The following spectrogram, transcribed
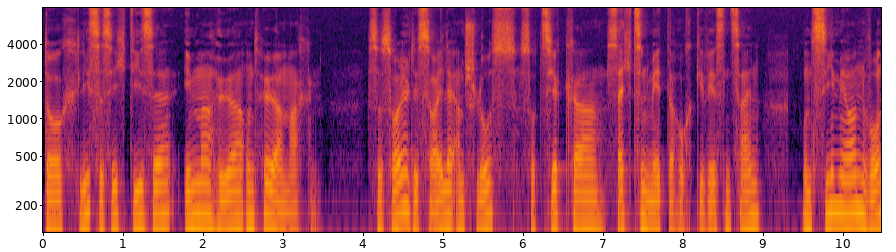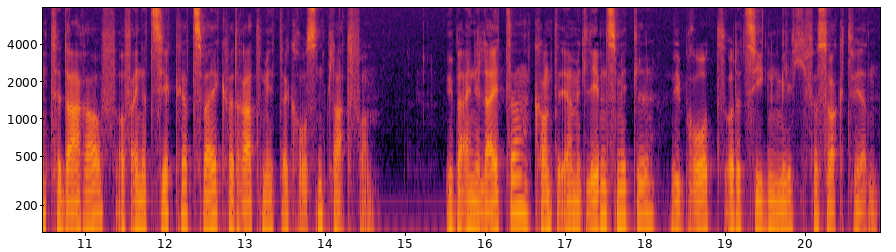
Doch ließ er sich diese immer höher und höher machen so soll die Säule am Schluss so circa 16 Meter hoch gewesen sein und Simeon wohnte darauf auf einer circa zwei Quadratmeter großen Plattform. Über eine Leiter konnte er mit Lebensmitteln wie Brot oder Ziegenmilch versorgt werden.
